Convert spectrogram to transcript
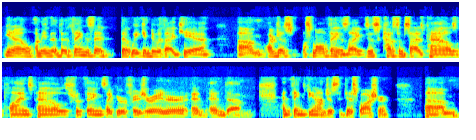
you know, I mean, the, the things that that we can do with IKEA um, are just small things like just custom sized panels, appliance panels for things like your refrigerator and and um, and things beyond just a dishwasher. Um,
